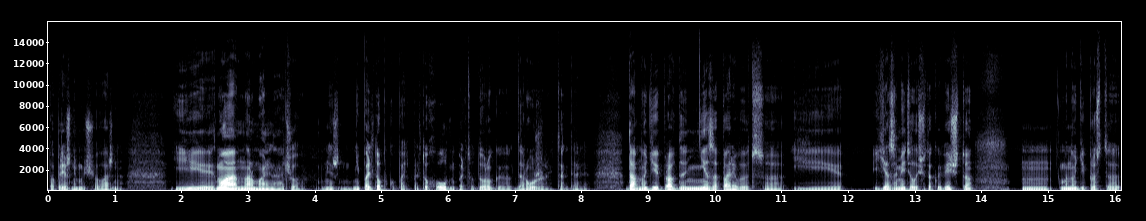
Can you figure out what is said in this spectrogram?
по-прежнему еще важно. И, ну, а нормально, а что, мне же не пальто покупать, пальто холодно, пальто дорого, дороже и так далее. Да, многие, правда, не запариваются, и я заметил еще такую вещь, что многие просто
